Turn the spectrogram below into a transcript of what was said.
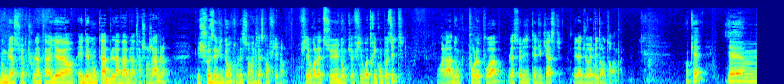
Donc bien sûr, tout l'intérieur est démontable, lavable, interchangeable. Et chose évidente, on est sur un casque en fibre. Fibre là-dessus, donc euh, fibre tricomposite. Voilà, donc pour le poids, la solidité du casque et la durée de vie dans le temps après. Ok. Il, y a, euh,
